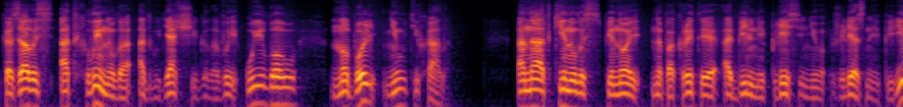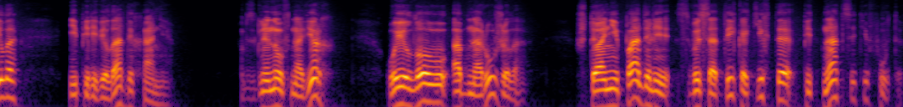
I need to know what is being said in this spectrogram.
казалось, отхлынула от гудящей головы Уиллоу, но боль не утихала. Она откинулась спиной на покрытые обильной плесенью железные перила и перевела дыхание. Взглянув наверх, Уиллоу обнаружила, что они падали с высоты каких-то 15 футов.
